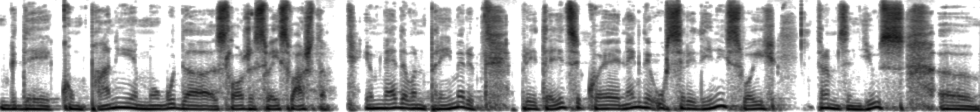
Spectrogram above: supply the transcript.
gde kompanije mogu da slože sve i svašta. Imam nedavan primer prijateljice koja je negde u sredini svojih terms and use, uh,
